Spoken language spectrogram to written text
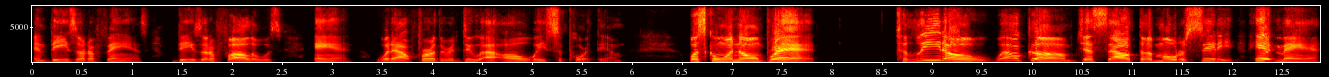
And these are the fans, these are the followers. And without further ado, I always support them. What's going on, Brad? Toledo, welcome. Just south of Motor City, Hitman.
